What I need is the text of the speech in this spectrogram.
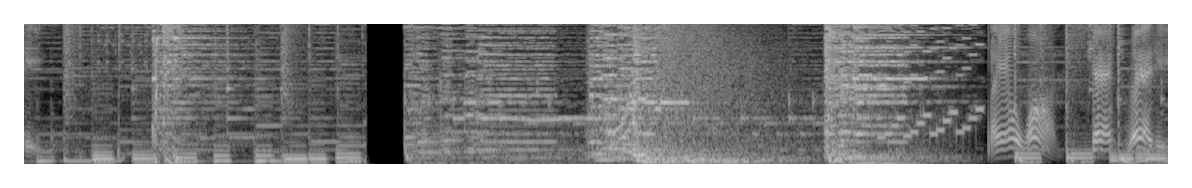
ready. Player one, get ready.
